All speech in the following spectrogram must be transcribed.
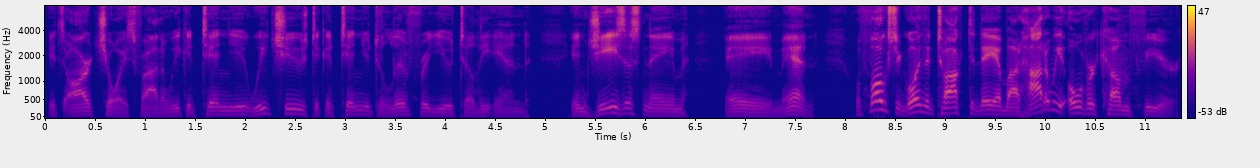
It's our choice, Father. We continue, we choose to continue to live for you till the end. In Jesus' name, amen. Well, folks, we're going to talk today about how do we overcome fear.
